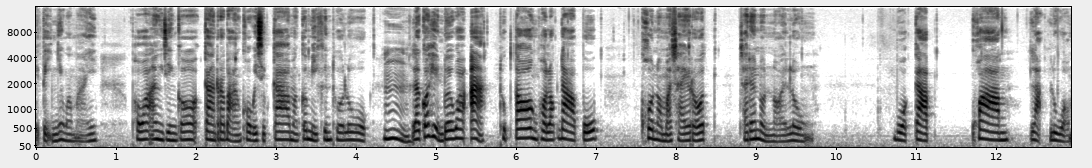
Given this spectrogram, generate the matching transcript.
ถิติอย่างนี้มาไหมเพราะว่าเอาจริงๆก็การระบาดของโควิด -19 มันก็มีขึ้นทั่วโลกอืมแล้วก็เห็นด้วยว่า อะ ถูกต้องพอล็อกดาวน์ปุ๊บ คนออกมาใช้รถ ใช้ถนนน้อยลง บวกกับความหละหลวม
